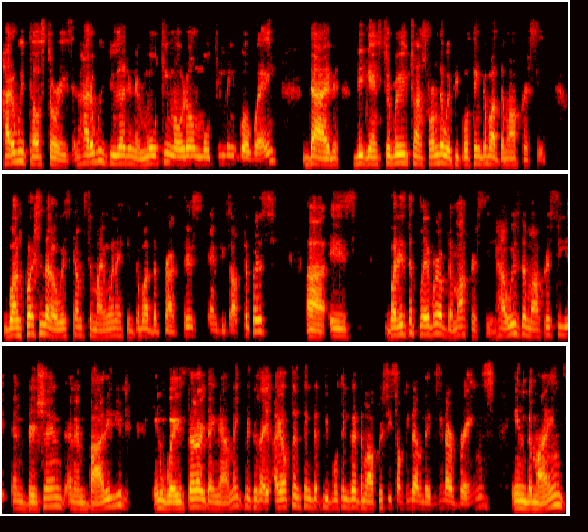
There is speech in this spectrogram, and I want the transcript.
How do we tell stories? And how do we do that in a multimodal, multilingual way that begins to really transform the way people think about democracy? One question that always comes to mind when I think about the practice and these octopus uh, is what is the flavor of democracy? How is democracy envisioned and embodied in ways that are dynamic? Because I, I often think that people think that democracy is something that lives in our brains, in the mind.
